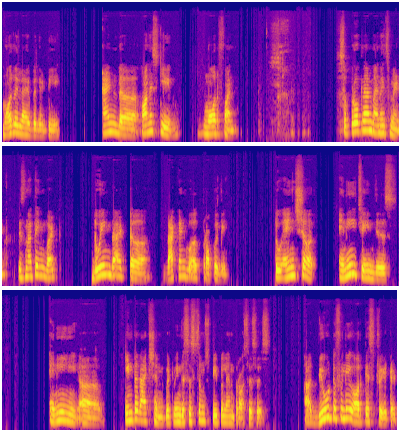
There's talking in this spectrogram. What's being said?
more reliability and uh, honestly more fun. So program management is nothing but doing that uh, back end work properly to ensure any changes any uh, interaction between the systems people and processes are beautifully orchestrated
